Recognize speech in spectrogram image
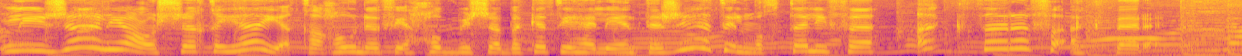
لجعل عشاقها يقعون في حب شبكتها الإنتاجية المختلفة أكثر فأكثر.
